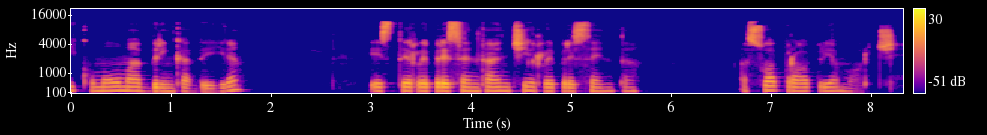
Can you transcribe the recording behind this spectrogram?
E como uma brincadeira, este representante representa a sua própria morte,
